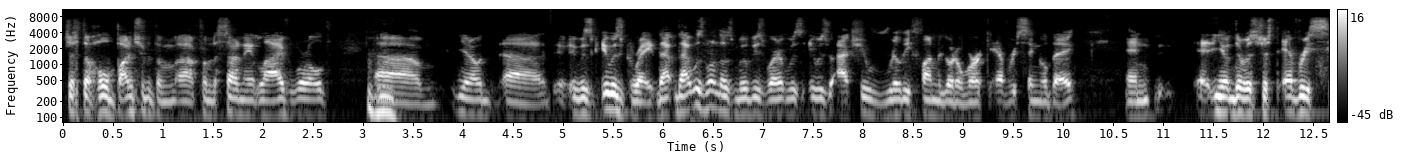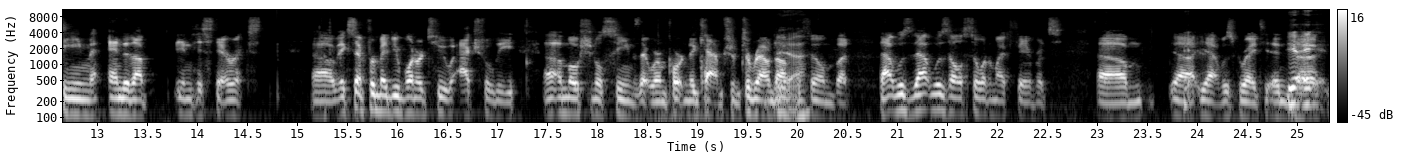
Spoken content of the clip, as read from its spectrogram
just a whole bunch of them uh, from the Saturday Night Live world. Mm-hmm. Um, you know, uh, it, it, was it was great. That that was one of those movies where it was it was actually really fun to go to work every single day, and uh, you know there was just every scene ended up in hysterics. Uh, except for maybe one or two actually uh, emotional scenes that were important to capture to round off yeah. the film, but that was that was also one of my favorites um, yeah, yeah, it was great. And, yeah, uh, it,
